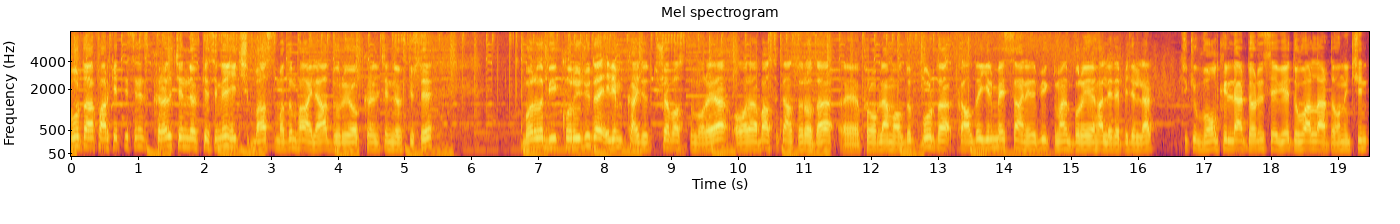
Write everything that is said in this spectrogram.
burada fark ettiyseniz kraliçenin öfkesini hiç basmadım. Hala duruyor kraliçenin öfkesi. Bu arada büyük koruyucu da elim kaydı. Tuşa bastım oraya. O ara bastıktan sonra o da e, problem oldu. Burada kaldı 25 saniyede büyük ihtimal burayı halledebilirler. Çünkü Volkiller 4. seviye duvarlarda. Onun için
